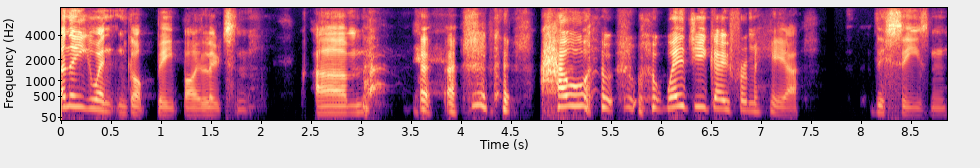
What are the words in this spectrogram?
and then you went and got beat by Luton. Um, how where do you go from here this season?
